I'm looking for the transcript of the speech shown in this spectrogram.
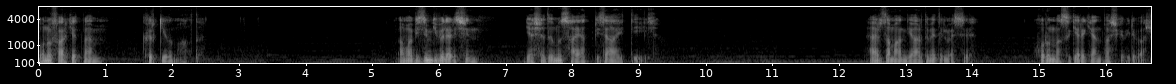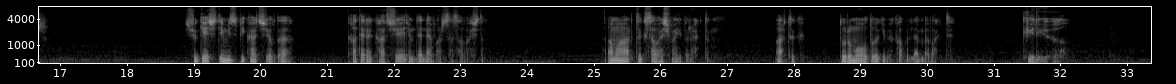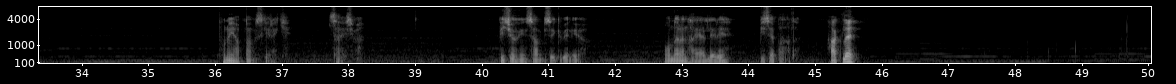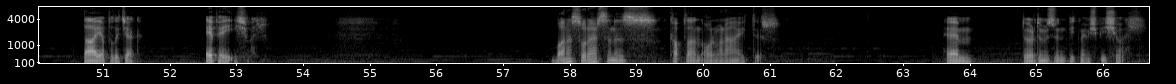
Bunu fark etmem 40 yılımı aldı. Ama bizim gibiler için yaşadığımız hayat bize ait değil. Her zaman yardım edilmesi, korunması gereken başka biri var. Şu geçtiğimiz birkaç yılda kadere karşı elimde ne varsa savaştım. Ama artık savaşmayı bıraktım. Artık durumu olduğu gibi kabullenme vakti. Kiryu. Bunu yapmamız gerek. Sayıcıma. Birçok insan bize güveniyor. Onların hayalleri bize bağlı. Haklı. Daha yapılacak epey iş var. Bana sorarsanız Kaplan ormana aittir. Hem dördümüzün bitmemiş bir işi var.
